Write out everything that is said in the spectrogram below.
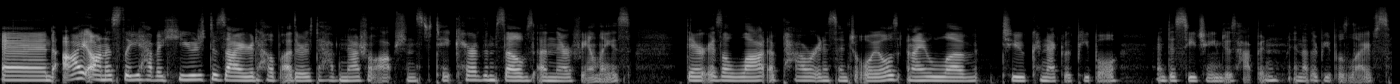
And I honestly have a huge desire to help others to have natural options to take care of themselves and their families. There is a lot of power in essential oils, and I love to connect with people and to see changes happen in other people's lives.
